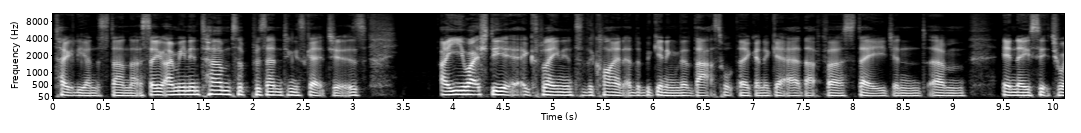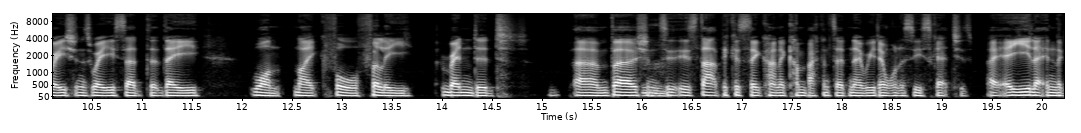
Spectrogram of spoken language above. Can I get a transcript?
totally understand that. So I mean, in terms of presenting sketches, are you actually explaining to the client at the beginning that that's what they're going to get at that first stage? And um, in those situations where you said that they want like full fully rendered um, versions mm-hmm. is that because they kind of come back and said no we don't want to see sketches? Are, are you letting the,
